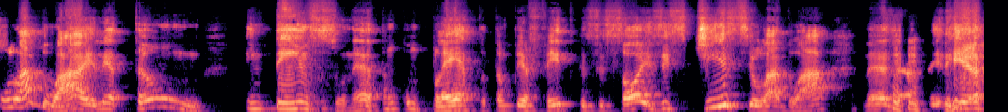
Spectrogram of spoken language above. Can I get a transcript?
O lado A, ele é tão intenso, né, tão completo, tão perfeito, que se só existisse o lado A, né? Já teria,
